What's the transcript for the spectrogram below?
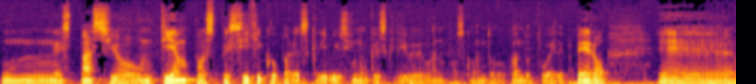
un espacio, un tiempo específico para escribir, sino que escribe, bueno, pues cuando, cuando puede. Pero, eh,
